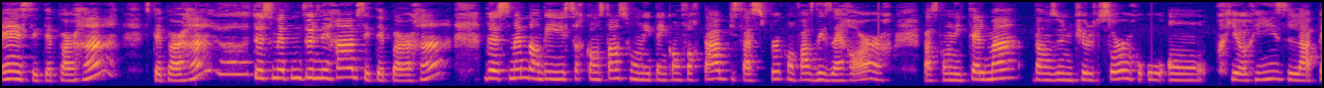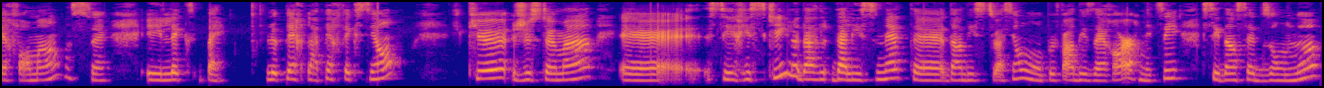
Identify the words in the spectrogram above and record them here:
eh, c'était peurant, c'était peurant là, de se mettre vulnérable, c'était peurant de se mettre dans des circonstances où on est inconfortable, puis ça se peut qu'on fasse des erreurs parce qu'on est tellement dans une culture où on priorise la performance et l'ex, ben, le per la perfection que justement euh, c'est risqué d'aller se mettre euh, dans des situations où on peut faire des erreurs, mais tu sais, c'est dans cette zone-là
